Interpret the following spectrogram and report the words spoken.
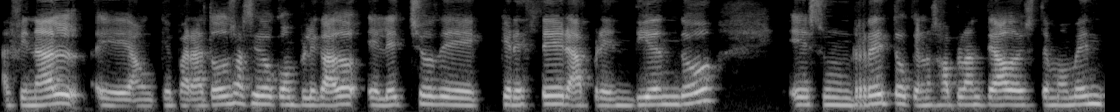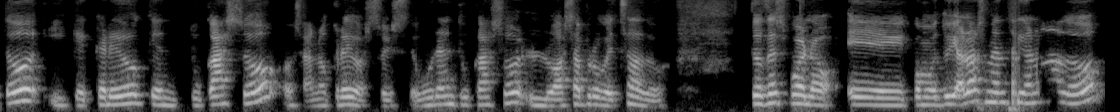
al final, eh, aunque para todos ha sido complicado, el hecho de crecer aprendiendo es un reto que nos ha planteado este momento y que creo que en tu caso, o sea, no creo, soy segura en tu caso, lo has aprovechado. Entonces, bueno, eh, como tú ya lo has mencionado,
